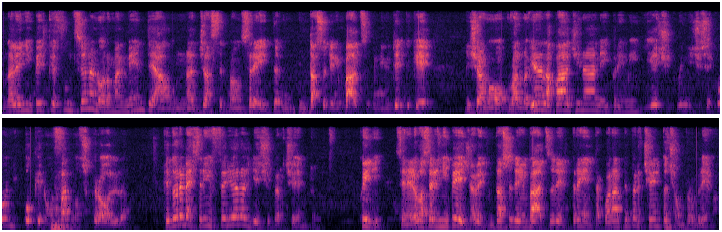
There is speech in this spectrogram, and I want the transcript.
Una landing page che funziona normalmente ha un adjusted bounce rate, un, un tasso di rimbalzo, quindi gli utenti che diciamo, vanno via nella pagina nei primi 10-15 secondi o che non fanno scroll, che dovrebbe essere inferiore al 10%. Quindi se nelle vostre landing page avete un tasso di rimbalzo del 30-40% c'è un problema.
